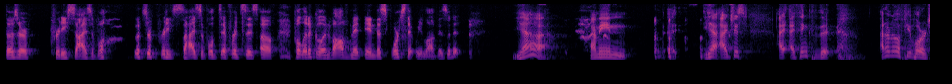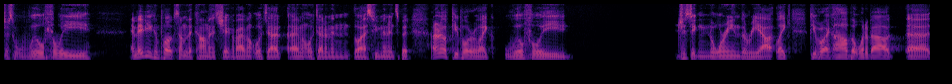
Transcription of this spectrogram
those are pretty sizable. those are pretty sizable differences of political involvement in the sports that we love, isn't it? Yeah. I mean, uh, yeah, I just, I, I think that, I don't know if people are just willfully, and maybe you can pull up some of the comments, Jacob. I haven't looked at, I haven't looked at them in the last few minutes, but I don't know if people are like willfully just ignoring the reality. Like people are like, oh, but what about uh,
